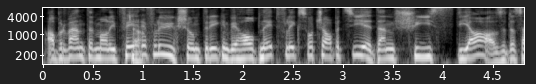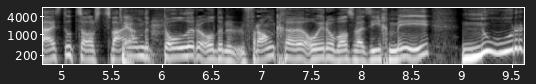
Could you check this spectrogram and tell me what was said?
Aber wenn du mal in die Ferien Ja. fliegst und dir irgendwie halt Netflix abziehen dann schießt die an. Also das heisst, du zahlst 200 Dollar oder Franken, Euro, was weiß ich mehr, nur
